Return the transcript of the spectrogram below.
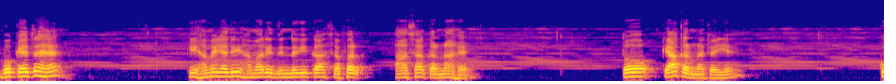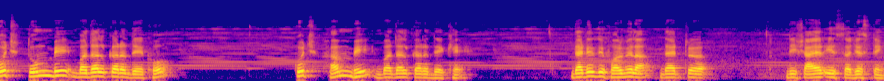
वो कहते हैं कि हमें यदि हमारी ज़िंदगी का सफ़र आसा करना है तो क्या करना चाहिए? कुछ तुम भी बदल कर देखो, कुछ हम भी बदल कर देखें। That is the formula that the शायर इज़ सजेस्टिंग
